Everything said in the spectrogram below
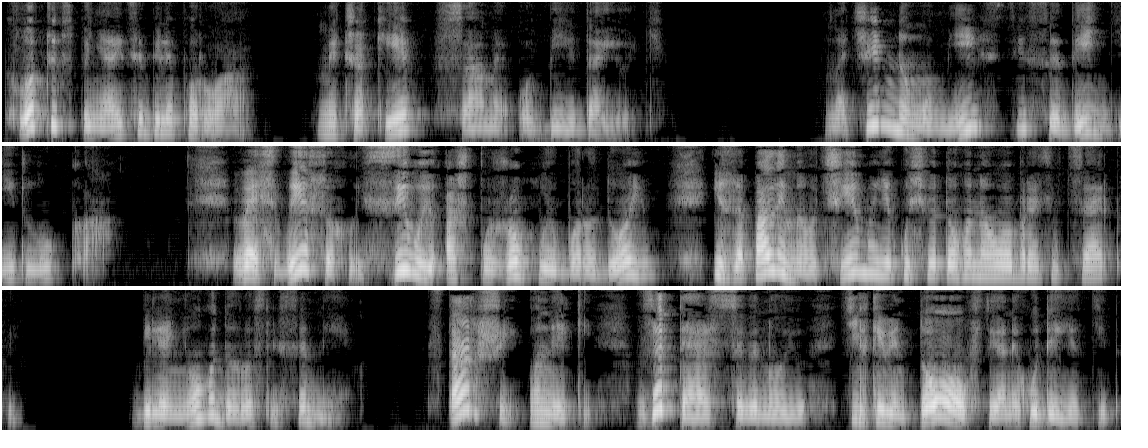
Хлопчик спиняється біля порога. Мечаки саме обідають. На чільному місці сидить дід Лука. Весь висохлий, з сивою аж пожовклою бородою і запалими очима, як у святого на образі в церкві. біля нього дорослі сини. Старший Оникій вже теж сивиною, тільки він товстий, а не худий, як дід.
